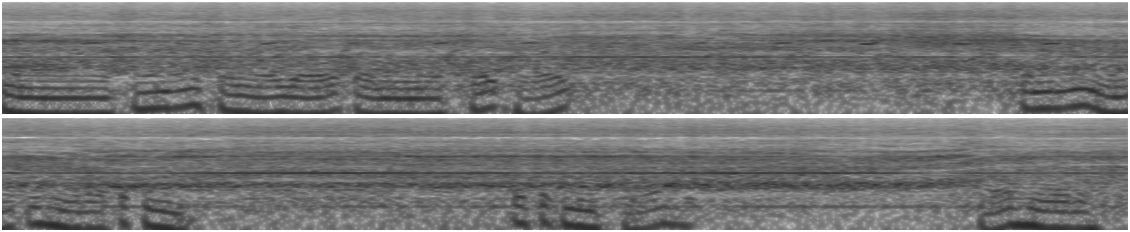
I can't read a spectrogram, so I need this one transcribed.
Mình thấy mấy lại vô thì mình khối thở cái máy này nó có hai ba chức năng cái chức năng thở thở hơi đi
